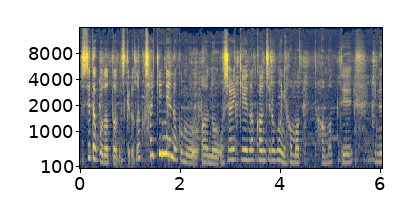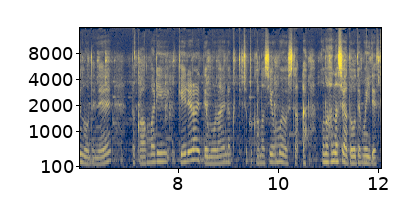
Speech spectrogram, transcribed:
してた子だったんですけどなんか最近ねなんかもうあのおしゃれ系な感じの方にはまはまっているのでねなんかあんまり受け入れられてもらえなくてちょっと悲しい思いをした。あこの話はどうでもいいです。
